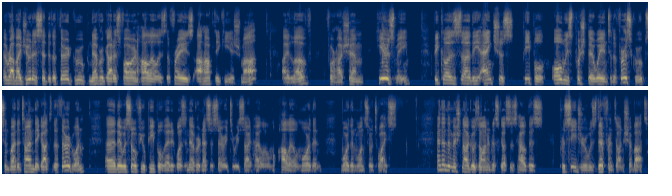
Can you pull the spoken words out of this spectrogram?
Rabbi Judah said that the third group never got as far in Hallel as the phrase ahavti ki yishma. I love, for Hashem hears me, because uh, the anxious people always pushed their way into the first groups, and by the time they got to the third one, uh, there were so few people that it was never necessary to recite Hallel, Hallel more than more than once or twice. And then the Mishnah goes on and discusses how this procedure was different on Shabbat.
